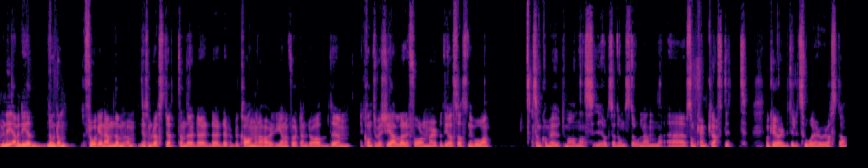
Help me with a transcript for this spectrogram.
Men det, men det är nog de frågor jag nämnde om, om det som rösträtten där, där, där Republikanerna har genomfört en rad um, kontroversiella reformer på delstatsnivå som kommer utmanas i Högsta domstolen, eh, som kan kraftigt, de kan göra det betydligt svårare att rösta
